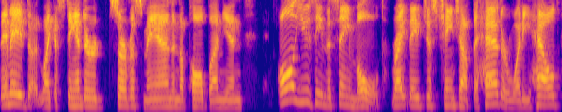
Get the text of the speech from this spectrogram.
they made uh, like a standard serviceman and the Paul Bunyan all using the same mold, right? They just change out the head or what he held,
